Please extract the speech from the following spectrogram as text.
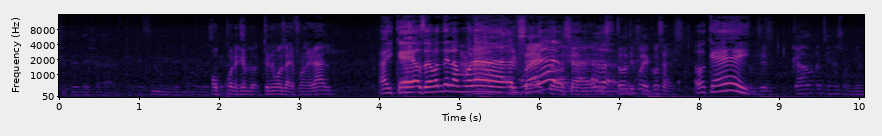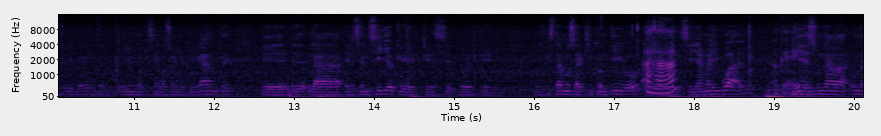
que te deja, que te fluye, ¿no? O por ejemplo, tenemos la de funeral. Ay, ¿qué? O sea, van del amor Ajá, al Exacto, funeral. o sea, es todo tipo de cosas. Ok. Entonces, cada una tiene su ambiente diferente. hay uno que se llama Sueño Gigante, eh, eh, la- el sencillo que, que es por el que, el que estamos aquí contigo Ajá. eh, se llama Igual y es, una, una,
